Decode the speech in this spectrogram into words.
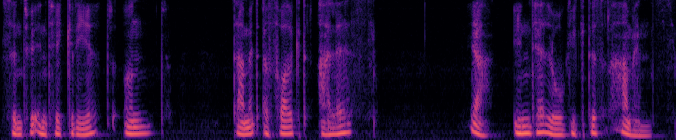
sind wir integriert und damit erfolgt alles, ja, in der Logik des Rahmens.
